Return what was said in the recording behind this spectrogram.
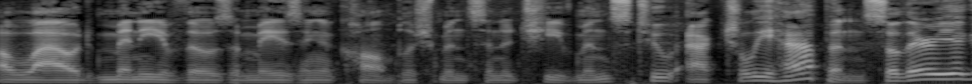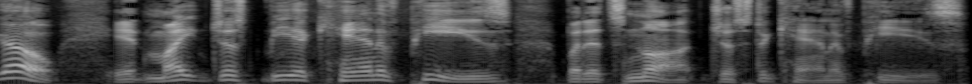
allowed many of those amazing accomplishments and achievements to actually happen. So there you go. It might just be a can of peas, but it's not just a can of peas.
